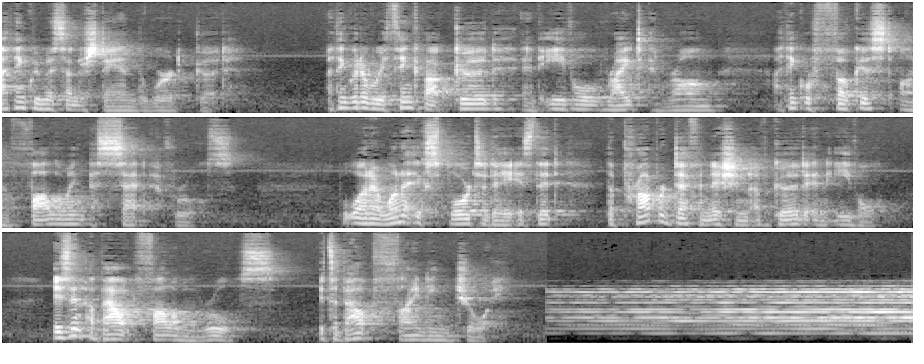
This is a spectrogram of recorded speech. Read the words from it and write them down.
I think we misunderstand the word good. I think whenever we think about good and evil, right and wrong, I think we're focused on following a set of rules. But what I want to explore today is that the proper definition of good and evil isn't about following rules, it's about finding joy. Hi,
